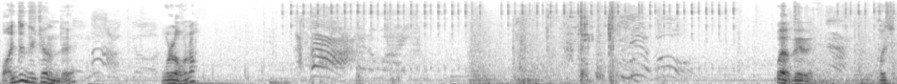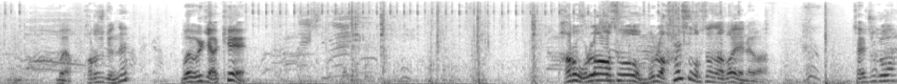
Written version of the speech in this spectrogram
완전 들켰는데? 올라오나? 뭐야 왜 왜? 뭐지? 뭐야 바로 죽였네? 뭐야 왜 이렇게 약해? 바로 올라와서 뭘 할 수가 없었나봐 얘네가 잘 죽어.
